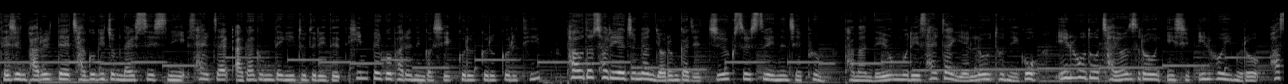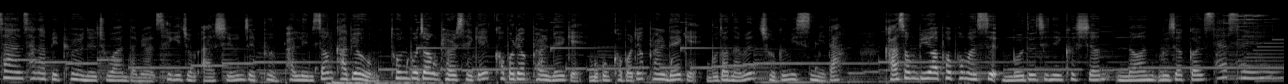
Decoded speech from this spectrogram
대신 바를 때 자국이 좀 날 수 있으니 살짝 아가궁뎅이 두드리듯 힘 빼고 바르는 것이 꾸르꾸르꾸르 팁. 파우더 처리해주면 여름까지 쭉 쓸 수 있는 제품. 다만 내용물이 살짝 yellow 톤이고 1호도 자연스러운 21호이므로 화사한 상아빛 표현을 좋아한다면 색이 좀 아쉬운 제품. 발림성 가벼움, 톤 보정 별 3개, 커버력 별 4개, 모공 커버력 별 4개, 묻어남은 조금 있습니다. 가성비와 퍼포먼스 모두 지닌 쿠션 넌 무조건 사세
